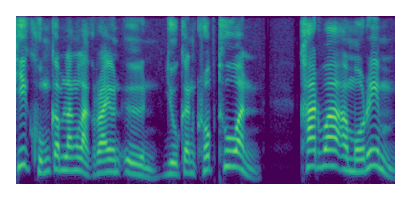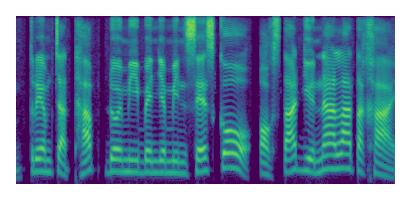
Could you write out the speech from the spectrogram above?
ที่ขุมกำลังหลักรายอื่นๆ อยู่กันครบถ้วนคาดว่าอโมริมเตรียมจัดทัพ โดยมีเบนยามินเซสโกออกสตาร์ทยืนหน้าล่าตาข่าย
